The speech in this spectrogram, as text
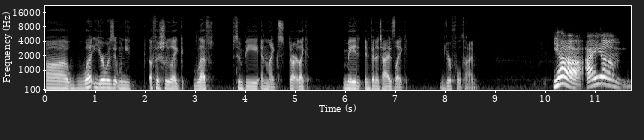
uh what year was it when you officially like left Soompi and like start like made Infinitize like your full time? Yeah, I um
